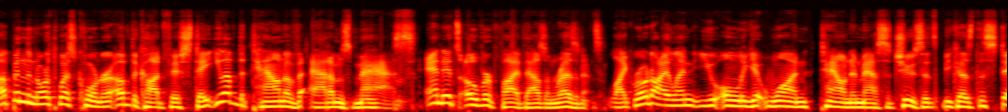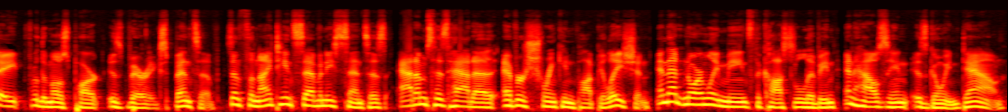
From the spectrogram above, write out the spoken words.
Up in the northwest corner of the Codfish State, you have the town of Adams, Mass, and it's over 5,000 residents. Like Rhode Island, you only get one town in Massachusetts because the state, for the most part, is very expensive. Since the 1970 census, Adams has had a ever shrinking population, and that normally means the cost of living and housing is going down.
